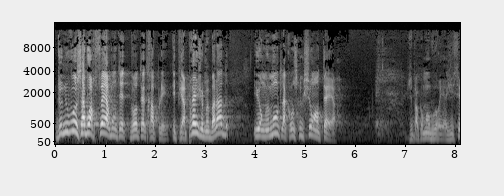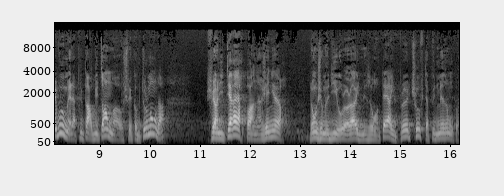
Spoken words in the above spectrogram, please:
de nouveaux savoir-faire vont être, vont être appelés. Et puis après, je me balade et on me montre la construction en terre. Je ne sais pas comment vous réagissez vous, mais la plupart du temps, moi, je fais comme tout le monde. Hein. Je suis un littéraire, pas un ingénieur. Donc je me dis, oh là là, une maison en terre, il pleut, tchouf, t'as plus de maison, quoi.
